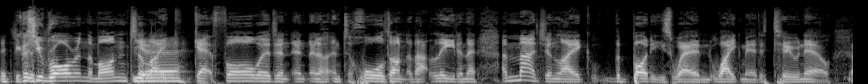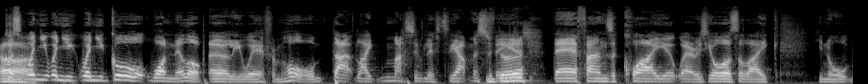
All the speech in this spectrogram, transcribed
it's because just, you're roaring them on to Yeah. like get forward and, and, and, and to hold on to that lead and then imagine like the bodies when Wyke made it 2-0 because Oh. Ah. when you when you when you go 1-0 up early away from home that like massive lifts the atmosphere their fans are quiet whereas yours are like you know,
